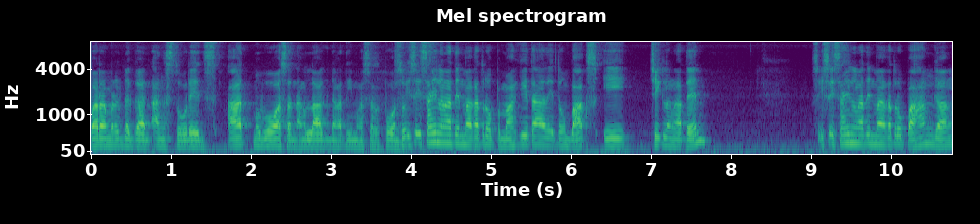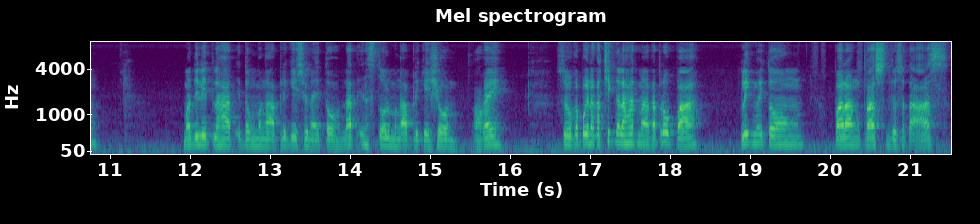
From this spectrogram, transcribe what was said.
para managdagan ang storage at mabawasan ang lag ng ating mga cellphone. So, isa-isahin lang natin mga katropa, makikita natin itong box, i check lang natin. So, isa-isahin lang natin mga katropa hanggang ma-delete lahat itong mga application na ito. Not install mga application. Okay? So, kapag naka-check na lahat mga katropa, click mo itong parang trash dito sa taas.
